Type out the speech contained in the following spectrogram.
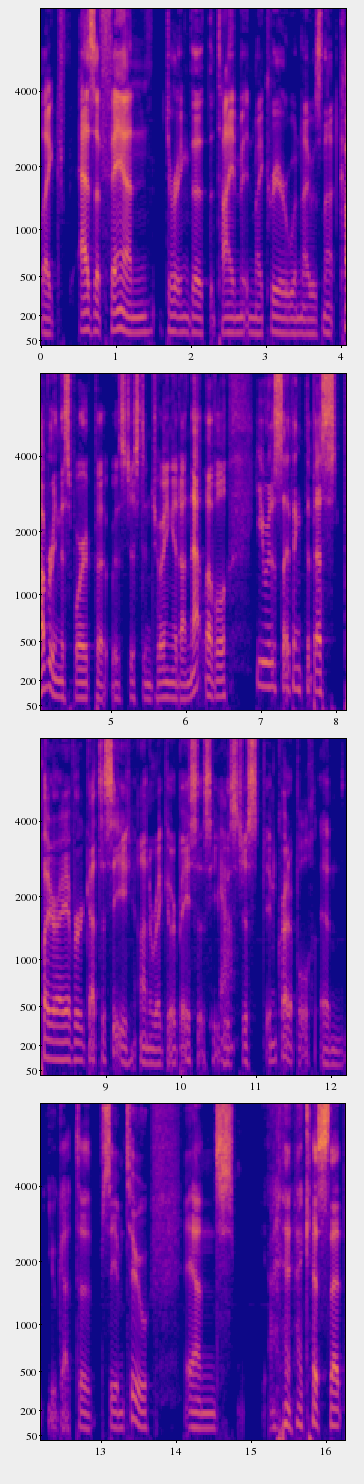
Like, as a fan during the, the time in my career when I was not covering the sport, but was just enjoying it on that level, he was, I think, the best player I ever got to see on a regular basis. He yeah. was just incredible. And you got to see him too. And I guess that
